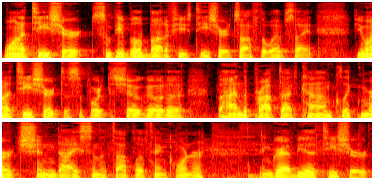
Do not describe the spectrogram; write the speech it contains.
want a t shirt, some people have bought a few t shirts off the website. If you want a t shirt to support the show, go to behindtheprop.com, click merchandise in the top left hand corner, and grab you a t shirt.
